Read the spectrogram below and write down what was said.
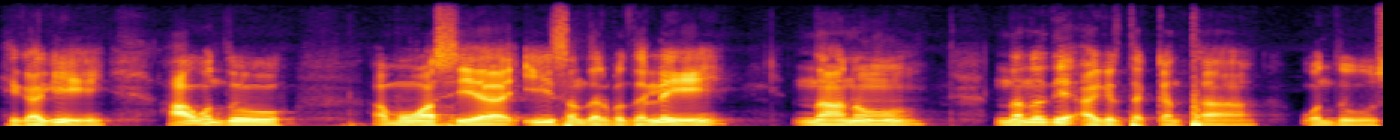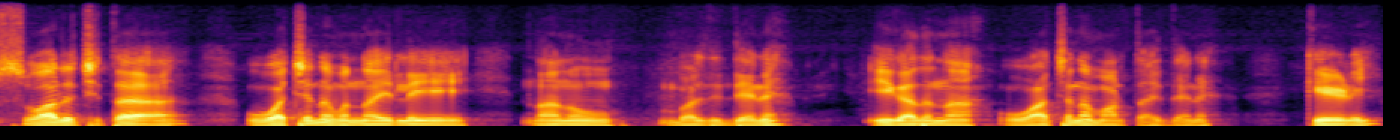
ಹೀಗಾಗಿ ಆ ಒಂದು ಅಮಾವಾಸ್ಯೆಯ ಈ ಸಂದರ್ಭದಲ್ಲಿ ನಾನು ನನ್ನದೇ ಆಗಿರ್ತಕ್ಕಂಥ ಒಂದು ಸ್ವರಚಿತ ವಚನವನ್ನು ಇಲ್ಲಿ ನಾನು ಬರೆದಿದ್ದೇನೆ. ಈಗ ಅದನ್ನು ವಾಚನ ಮಾಡ್ತಾ ಇದ್ದೇನೆ. ಕೇಳಿ.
